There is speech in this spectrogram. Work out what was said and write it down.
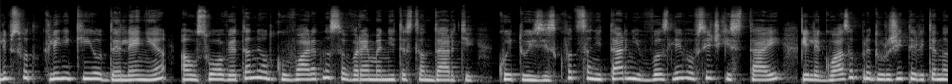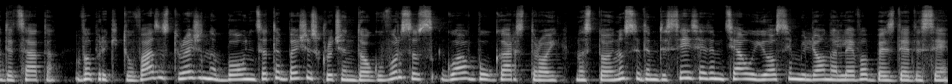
липсват клиники и отделения, а условията не отговарят на съвременните стандарти, които изискват санитарни възли във всички стаи и легла за придружителите на децата. Въпреки това, за строежа на болницата беше сключен договор с глав Българ строй на стойност 77,8 милиона лева без ДДС.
